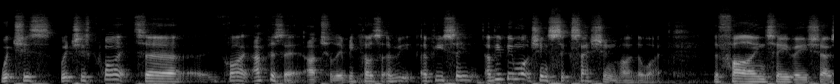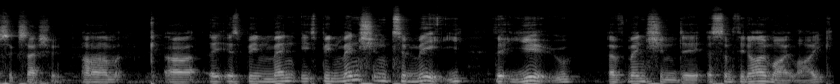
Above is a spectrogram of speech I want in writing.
Which is which is quite uh, quite opposite actually, because have you have you seen have you been watching Succession by the way, the fine TV show Succession? Um, uh, it has been men- it's been mentioned to me that you have mentioned it as something I might like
